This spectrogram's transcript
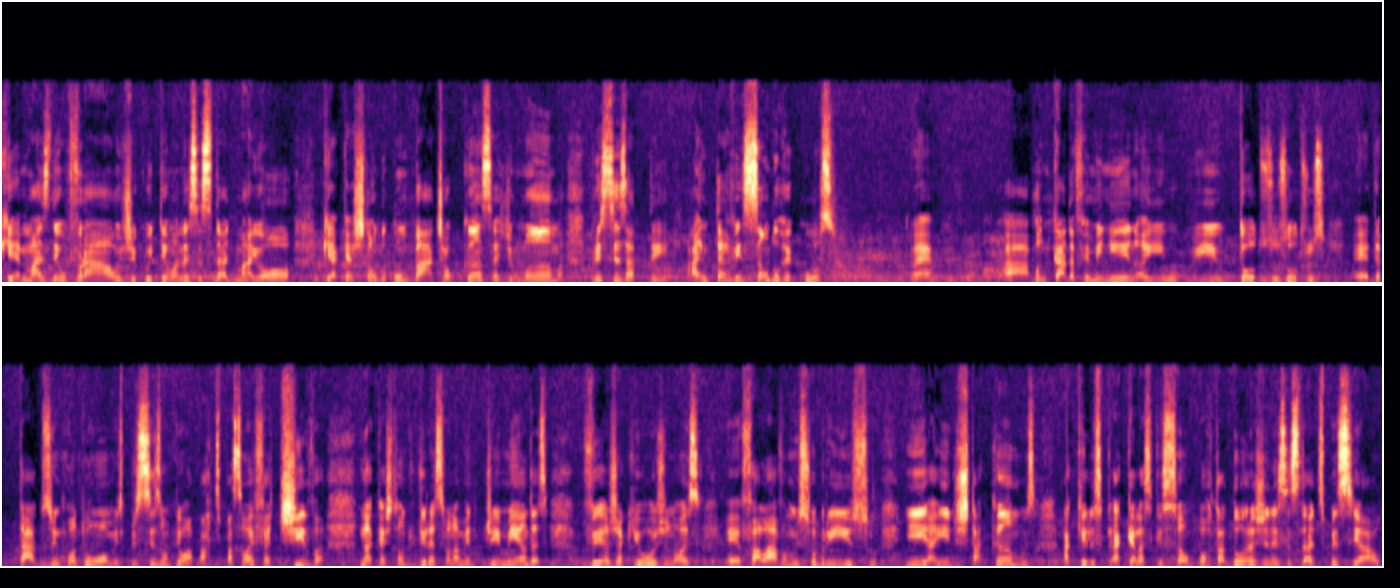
que é mais nevrálgico e tem uma necessidade maior, que é a questão do combate ao câncer de mama, precisa ter a intervenção do recurso, né? A bancada feminina e, e todos os outros é, deputados, enquanto homens, precisam ter uma participação efetiva na questão do direcionamento de emendas. Veja que hoje nós é, falávamos sobre isso e aí destacamos aqueles, aquelas que são portadoras de necessidade especial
